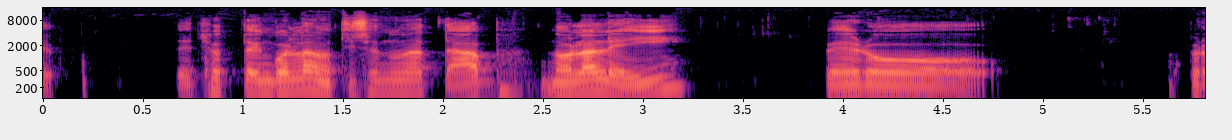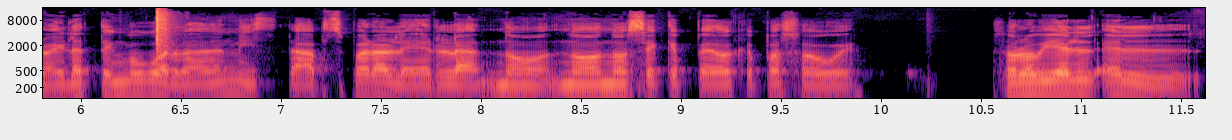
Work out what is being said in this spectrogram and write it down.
eh, de hecho tengo la noticia en una tab, no la leí, pero, pero ahí la tengo guardada en mis tabs para leerla. No, no, no sé qué pedo qué pasó, güey. Solo vi el, el,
